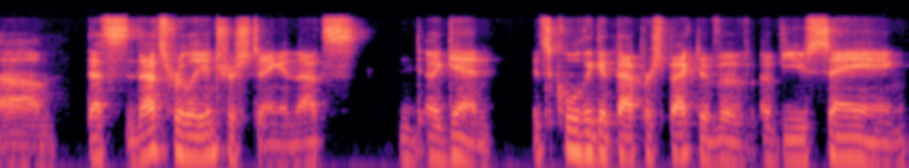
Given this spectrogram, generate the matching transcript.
Um, that's that's really interesting. And that's again it's cool to get that perspective of, of you saying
